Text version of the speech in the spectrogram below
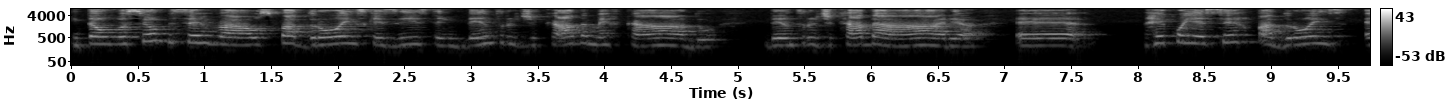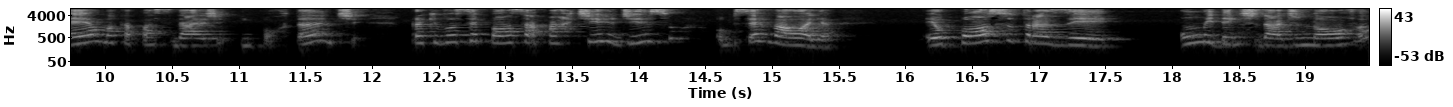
Então, você observar os padrões que existem dentro de cada mercado, dentro de cada área. É, reconhecer padrões é uma capacidade importante para que você possa, a partir disso, observar: olha, eu posso trazer uma identidade nova,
